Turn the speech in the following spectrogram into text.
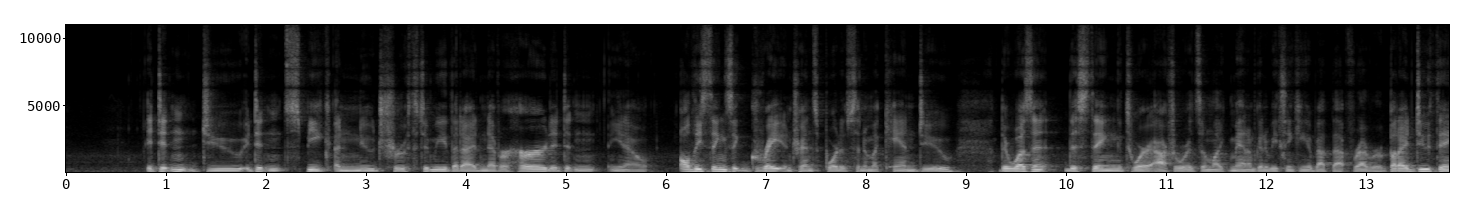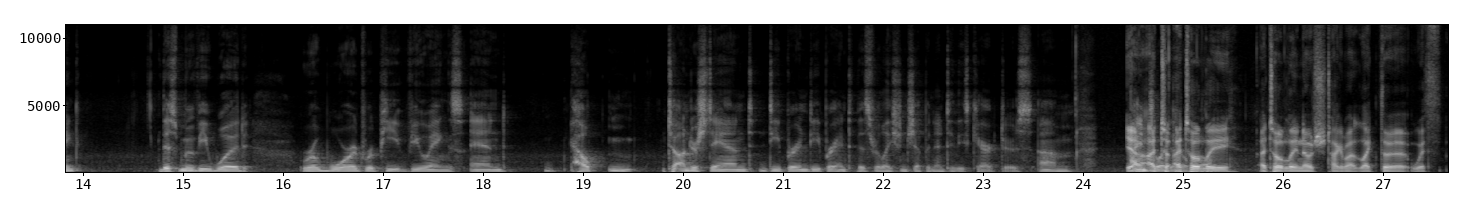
it didn't do. It didn't speak a new truth to me that I had never heard. It didn't, you know, all these things that great and transportive cinema can do. There wasn't this thing to where afterwards I'm like, man, I'm going to be thinking about that forever. But I do think this movie would reward repeat viewings and help to understand deeper and deeper into this relationship and into these characters. Um, Yeah, I, enjoyed t- I totally, I totally know what you're talking about. Like the with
